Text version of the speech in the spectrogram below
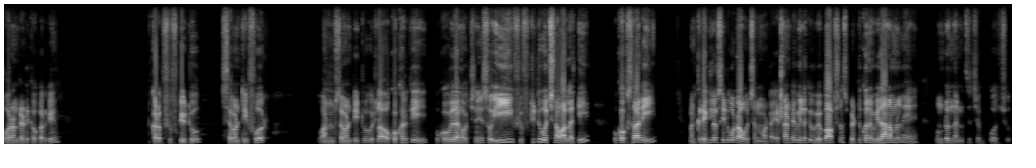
ఫోర్ హండ్రెడ్కి ఒకరికి ఇక్కడ fifty two seventy four one seventy two ఇట్లా ఒక్కొక్కరికి ఒక్కొక్క విధంగా వచ్చింది. సో ఈ ఫిఫ్టీ టూ వచ్చిన వాళ్ళకి ఒక్కొక్కసారి మనకి రెగ్యులర్ సీట్ కూడా అవ్వచ్చు అనమాట ఎట్లా అంటే వీళ్ళకి వెబ్ ఆప్షన్స్ పెట్టుకునే విధానంలోనే ఉంటుందని చెప్పుకోవచ్చు.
